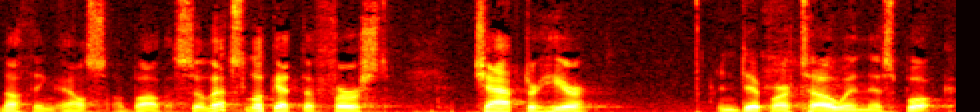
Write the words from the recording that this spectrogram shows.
nothing else above us. So let's look at the first chapter here and dip our toe in this book.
